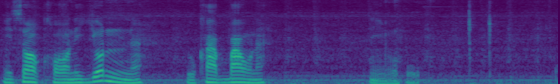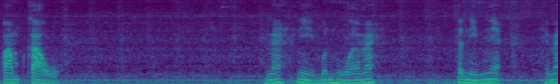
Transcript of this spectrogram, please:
ในซอกคอนี่ย่นนะดูคาบเบ้านะนี่โอ้โหความเก่าเห็นไหมนี่บนหัวเห็นไหมสนิมเนี่ยเห็นไหม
